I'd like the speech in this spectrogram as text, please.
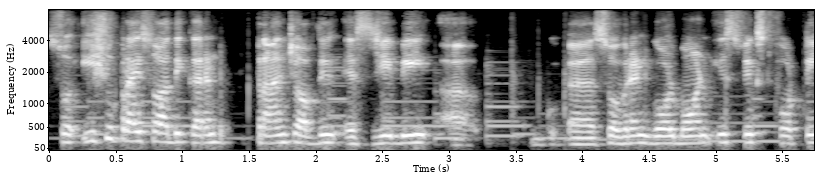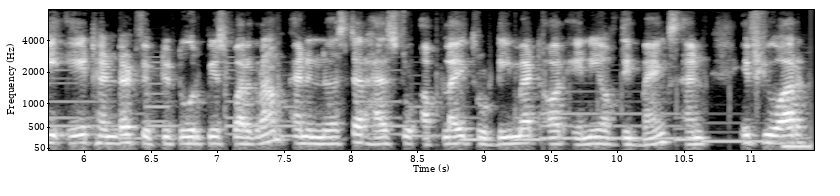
So issue price for the current tranche of the SGB uh, uh, sovereign gold bond is fixed 4852 rupees per gram. And investor has to apply through demat or any of the banks. And if you are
